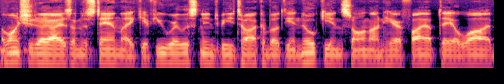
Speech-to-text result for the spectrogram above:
want you guys to understand, like, if you were listening to me talk about the Enochian song on here, Faaip de Oiad,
